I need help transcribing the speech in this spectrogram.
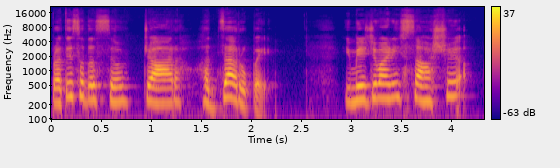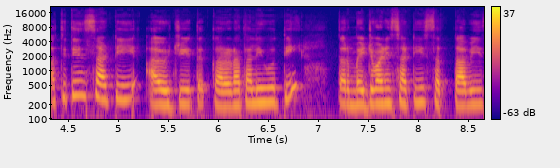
प्रति सदस्य चार हजार रुपये. ही मेजवानी सहाशे अतिथींसाठी आयोजित करण्यात आली होती. तर मेजवानीसाठी सत्तावीस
